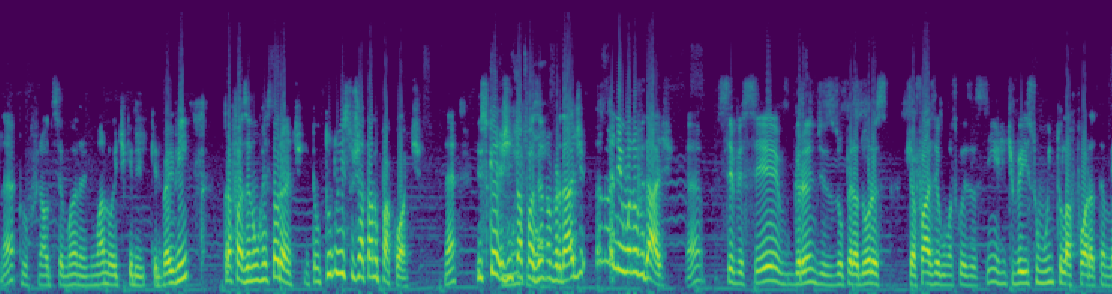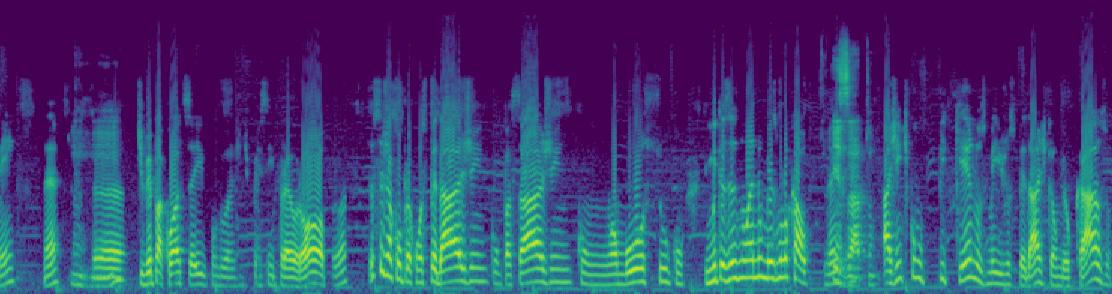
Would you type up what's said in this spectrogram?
né? Para o final de semana, numa noite que ele, que ele vai vir, para fazer num restaurante. Então tudo isso já está no pacote. Né? Isso que a gente está fazendo, bom. na verdade, não é nenhuma novidade. Né? CVC, grandes operadoras já fazem algumas coisas assim. A gente vê isso muito lá fora também, né? Uhum. Uh, a gente vê pacotes aí quando a gente pensa em ir para a Europa. Né? Você já compra com hospedagem, com passagem, com almoço, com... e muitas vezes não é no mesmo local. Né? Exato. Então, a gente, como pequenos meios de hospedagem, que é o meu caso,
